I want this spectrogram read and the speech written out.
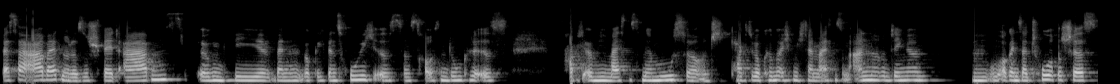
besser arbeiten oder so spät abends. Irgendwie, wenn wirklich, wenn es ruhig ist, wenn es draußen dunkel ist, habe ich irgendwie meistens mehr Muße und tagsüber kümmere ich mich dann meistens um andere Dinge, um organisatorisches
